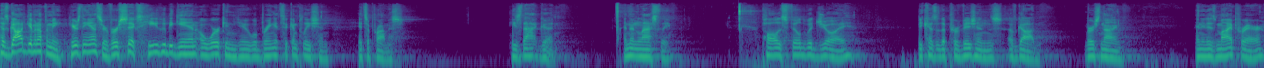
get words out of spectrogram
Has God given up on me? Here's the answer. Verse 6 He who began a work in you will bring it to completion. It's a promise. He's that good. And then, lastly, Paul is filled with joy because of the provisions of God. Verse 9 And it is my prayer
